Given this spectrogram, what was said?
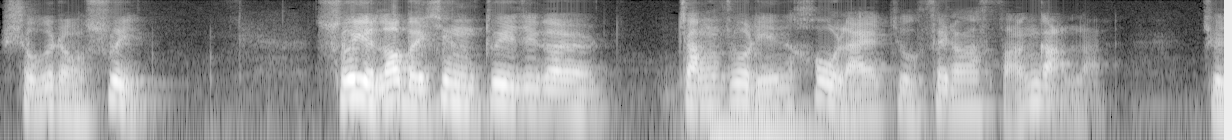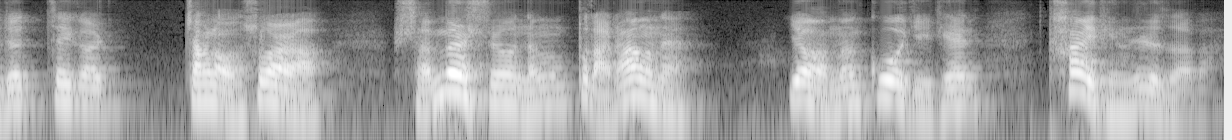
收各种税。所以老百姓对这个张作霖后来就非常反感了，觉得这个张老帅啊。什么时候能不打仗呢？让我们过几天太平日子吧。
